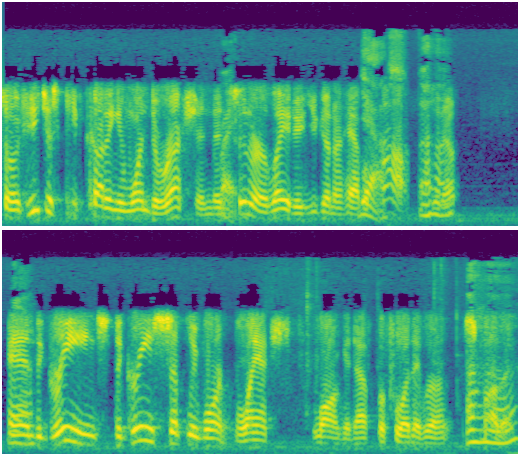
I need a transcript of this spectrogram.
So if you just keep cutting in one direction, then Right. sooner or later you're going to have Yes. a problem. Uh-huh. You know? And Yeah. the greens, the greens simply weren't blanched long enough before they were Uh-huh.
